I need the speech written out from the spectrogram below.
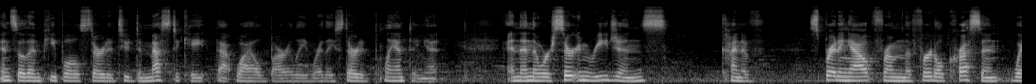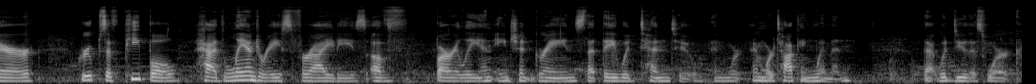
And so then people started to domesticate that wild barley where they started planting it. And then there were certain regions kind of spreading out from the Fertile Crescent where groups of people had landrace varieties of barley and ancient grains that they would tend to. And we're, and we're talking women that would do this work.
